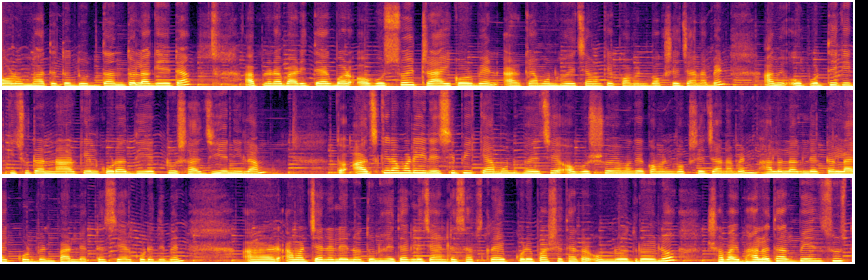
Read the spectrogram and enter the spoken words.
গরম ভাতে তো দুর্দান্ত লাগে এটা। আপনারা বাড়িতে একবার অবশ্যই ট্রাই করবেন আর কেমন হয়েছে আমাকে কমেন্ট বক্সে জানাবেন। আমি ওপর থেকে কিছুটা নারকেল কোড়া দিয়ে একটু সাজিয়ে নিলাম। তো আজকের আমার এই রেসিপি কেমন হয়েছে অবশ্যই আমাকে কমেন্ট বক্সে জানাবেন। ভালো লাগলে একটা লাইক করবেন, পারলে একটা শেয়ার করে দেবেন। আর আমার চ্যানেলে নতুন হয়ে থাকলে চ্যানেলটা সাবস্ক্রাইব করে পাশে থাকার অনুরোধ রইল। সবাই ভালো থাকবেন, সুস্থ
